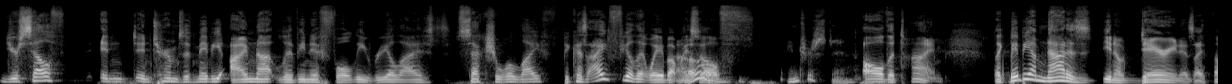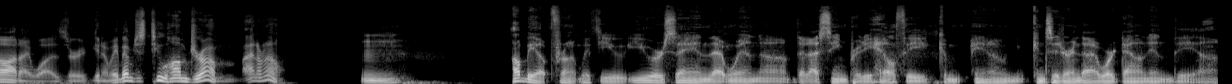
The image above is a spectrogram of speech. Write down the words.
yourself in in terms of maybe I'm not living a fully realized sexual life? Because I feel that way about myself interesting. all the time. Like maybe I'm not as, you know, daring as I thought I was, or, you know, maybe I'm just too humdrum. I don't know. Mm. I'll be upfront with you. You were saying that when uh, that I seem pretty healthy, com- you know, considering that I work down in the uh,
